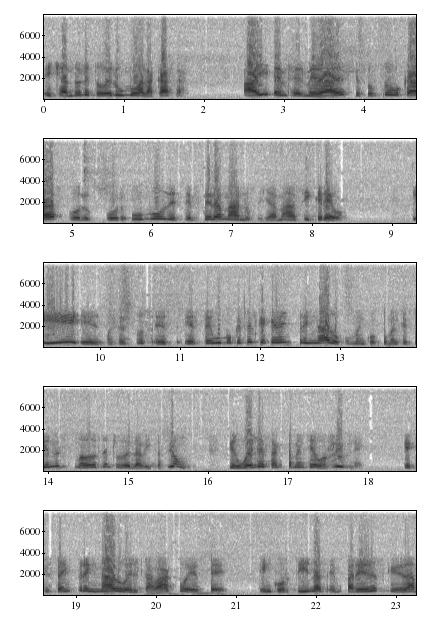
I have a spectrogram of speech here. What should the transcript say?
echándole todo el humo a la casa. hay enfermedades que son provocadas por, por humo de tercera mano, se llama así creo. Y eh, pues estos, es, este humo que es el que queda impregnado, como, en- como el que tiene el fumador dentro de la habitación, que huele exactamente horrible, que, que está impregnado el tabaco este, en cortinas, en paredes, queda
